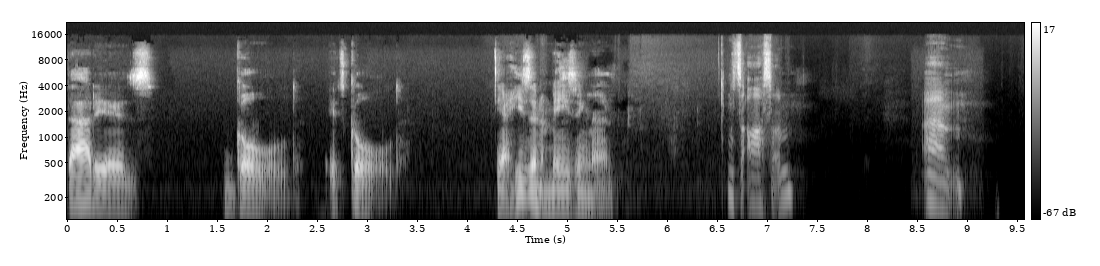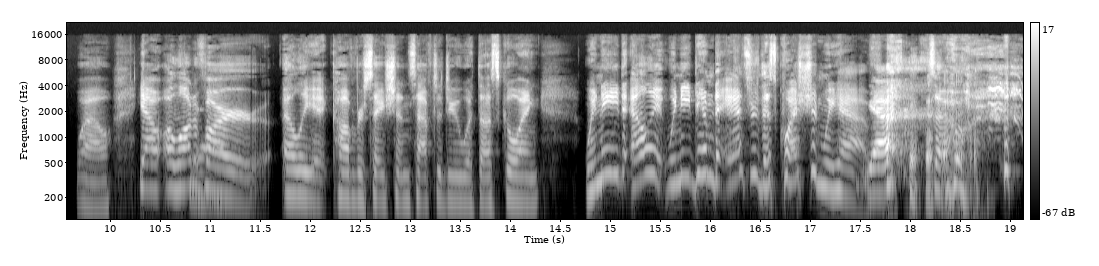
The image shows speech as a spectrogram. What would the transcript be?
that is gold it's gold yeah he's an amazing man That's awesome. Um, wow. Yeah, a lot of our Elliot conversations have to do with us going, we need Elliot, we need him to answer this question we have. Yeah, So,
